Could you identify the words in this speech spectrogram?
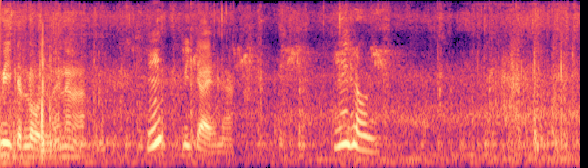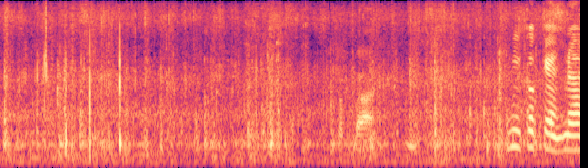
มีจะหล่นไหมนั่นน่ะหึมีใหญ่นะ ไม่หล่น กลั บบ้านมีก็แกงได้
